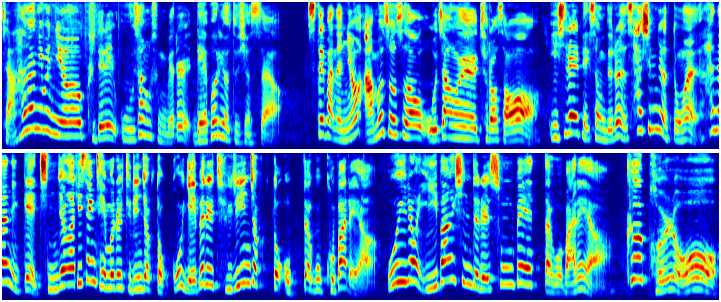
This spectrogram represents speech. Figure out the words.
자, 하나님은요, 그들의 우상숭배를 내버려 두셨어요. 스테반은요, 아모소서 5장을 들어서 이스라엘 백성들은 40년 동안 하나님께 진정한 희생 제물을 드린 적도 없고 예배를 드린 적도 없다고 고발해요. 오히려 이방신들을 숭배했다고 말해요. 그 벌로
